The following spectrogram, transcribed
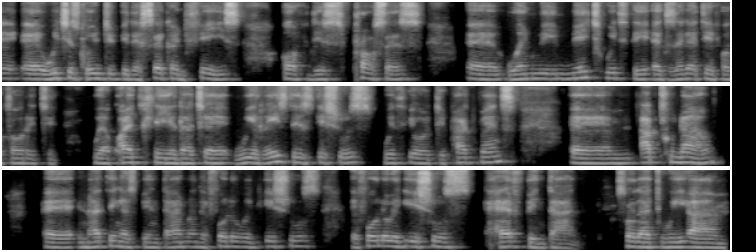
uh, uh, which is going to be the second phase of this process, uh, when we meet with the executive authority, we are quite clear that uh, we raise these issues with your departments. Um, up to now, uh, nothing has been done on the following issues. The following issues have been done so that we um, uh,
